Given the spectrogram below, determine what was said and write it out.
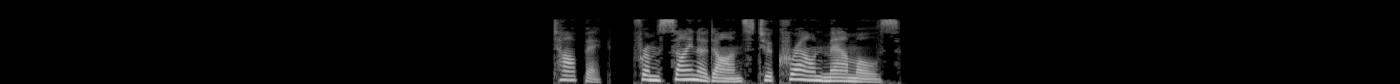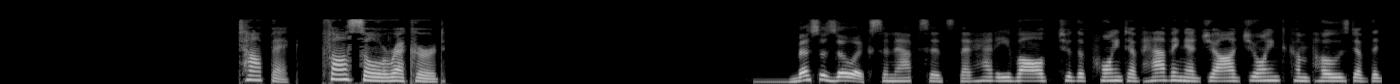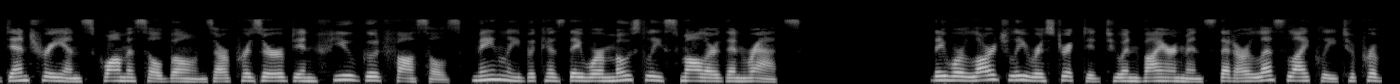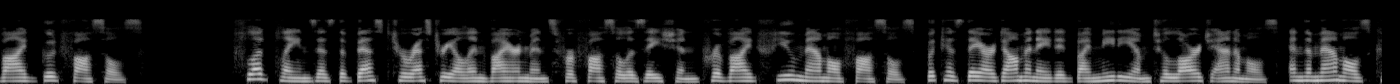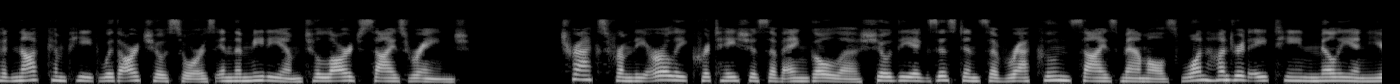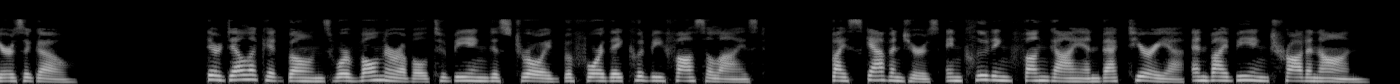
Topic: From cynodonts to crown mammals. Fossil record. Mesozoic synapsids that had evolved to the point of having a jaw joint composed of the dentary and squamosal bones are preserved in few good fossils, mainly because they were mostly smaller than rats. They were largely restricted to environments that are less likely to provide good fossils. Floodplains as the best terrestrial environments for fossilization provide few mammal fossils, because they are dominated by medium to large animals, and the mammals could not compete with archosaurs in the medium to large size range. Tracks from the early Cretaceous of Angola show the existence of raccoon-size mammals 118 million years ago. Their delicate bones were vulnerable to being destroyed before they could be fossilized by scavengers including fungi and bacteria and by being trodden on.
